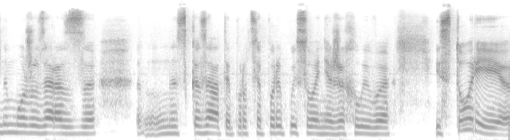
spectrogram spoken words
Не можу зараз е, не сказати про це переписування жахливої історії.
